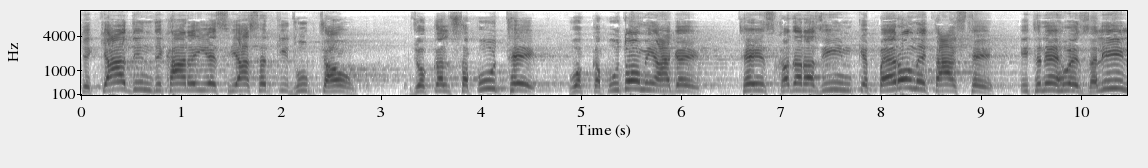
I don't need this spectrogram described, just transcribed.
कि क्या दिन दिखा रही है सियासत की धूप चाओ जो कल सपूत थे वो कपूतों में आ गए। थे इस कदर अजीम के पैरों में ताज थे, इतने हुए जलील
